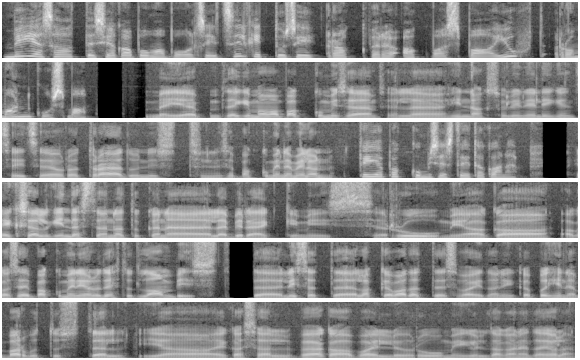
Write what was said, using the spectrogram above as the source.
meie saates jagab omapoolseid selgitusi Rakvere Aqua spa juht Roman Kusma meie tegime oma pakkumise, selle hinnaks oli nelikümmend seitse eurot rajatunnist, selline see pakkumine meil on. Teie pakkumisest ei tagane? eks seal kindlasti on natukene läbirääkimisruumi, aga, aga see pakkumine ei ole tehtud lambist, lihtsalt lakke vaadates, vaid on ikka, põhineb arvutustel ja ega seal väga palju ruumi küll taganeda ei ole.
